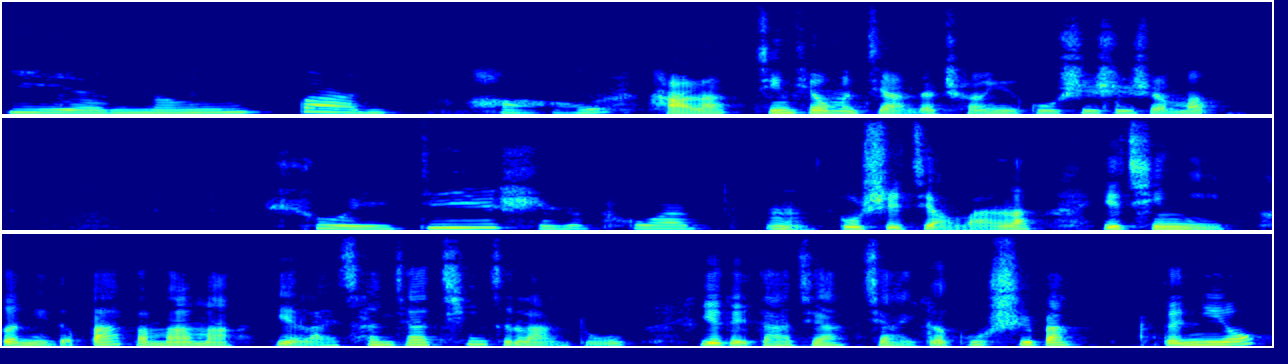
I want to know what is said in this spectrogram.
也能办好。好了，今天我们讲的成语故事是什么？水滴石穿。嗯，故事讲完了，也请你和你的爸爸妈妈也来参加亲子朗读。也给大家讲一个故事吧，等你哦。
